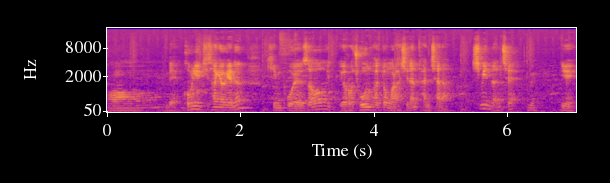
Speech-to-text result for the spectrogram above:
어, 네, 커뮤니티 상영에는 김포에서 여러 좋은 활동을 하시는 단체나 시민단체, 네. 예,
